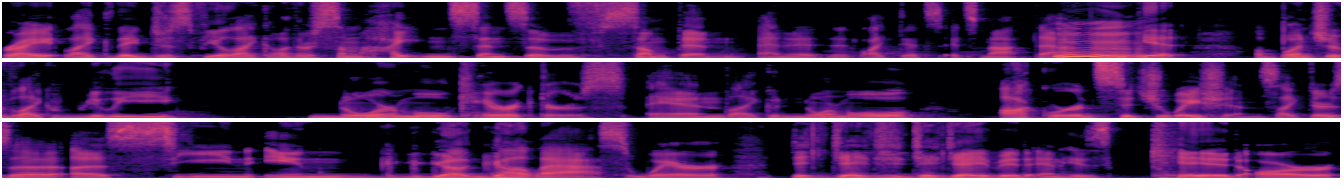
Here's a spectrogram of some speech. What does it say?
right? Like they just feel like oh, there's some heightened sense of something, and it, it like it's it's not that. Mhm. You get a bunch of like really normal characters and like normal awkward situations. Like there's a, a scene in G- G- Glass where J- J- David and his kid are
